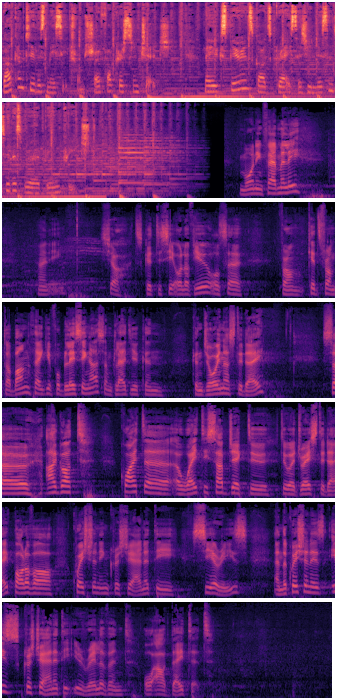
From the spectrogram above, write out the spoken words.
Welcome to this message from Shofar Christian Church. May you experience God's grace as you listen to this word being preached. Morning, family. Morning. Sure, it's good to see all of you. Also, from kids from Tabang, thank you for blessing us. I'm glad you can can join us today. So, I got quite a, a weighty subject to to address today. Part of our questioning Christianity series. And the question is Is Christianity irrelevant or outdated?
